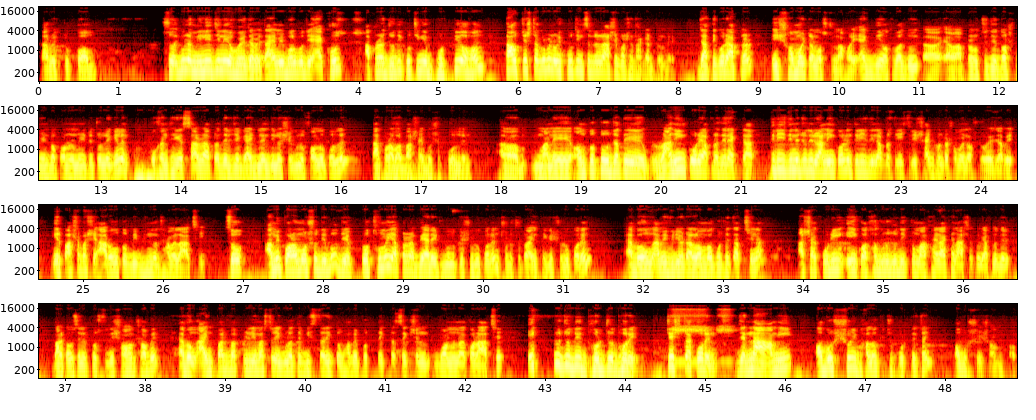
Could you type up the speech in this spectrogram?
কারও একটু কম। সো এগুলো মিলিয়ে জিলিয়ে হয়ে যাবে। তাই আমি বলব যে এখন আপনারা যদি কোচিং এ ভর্তিও হন, তাও চেষ্টা করবেন ওই কোচিং সেন্টারের আশেপাশে থাকার জন্য। যাতে করে আপনার এই সময়টা নষ্ট না হয়। একদিন অথবা দুই আপনার হচ্ছে যে দশ মিনিট বা পনেরো মিনিটে চলে গেলেন, ওখান থেকে স্যাররা আপনাদের যে গাইডলাইন দিল সেগুলো ফলো করলেন, তারপর আবার বাসায় বসে পড়লেন। মানে অন্তত যাতে রানিং করে আপনাদের একটা তিরিশ দিনে যদি রানিং করেন, তিরিশ দিনে আপনার তিরিশ তিরিশ, ষাট ঘণ্টা সময় নষ্ট হয়ে যাবে। এর পাশাপাশি আরও তো বিভিন্ন ঝামেলা আছে। সো আমি পরামর্শ দিব যে প্রথমেই আপনারা ব্যারেট গুলোকে শুরু করেন, ছোট ছোট আইন থেকে শুরু করেন এবং আমি ভিডিওটা লম্বা করতে চাচ্ছি না। আশা করি এই কথাগুলো যদি একটু মাথায় রাখেন, আশা করি আপনাদের বার কাউন্সিলের প্রস্তুতি সহজ হবে এবং আইন পাঠ বা প্রিলি মাস্টার এগুলোতে বিস্তারিতভাবে প্রত্যেকটা সেকশন বর্ণনা করা আছে। একটু যদি ধৈর্য ধরে চেষ্টা করেন যে না, আমি অবশ্যই ভালো কিছু করতে চাই, অবশ্যই সম্ভব।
